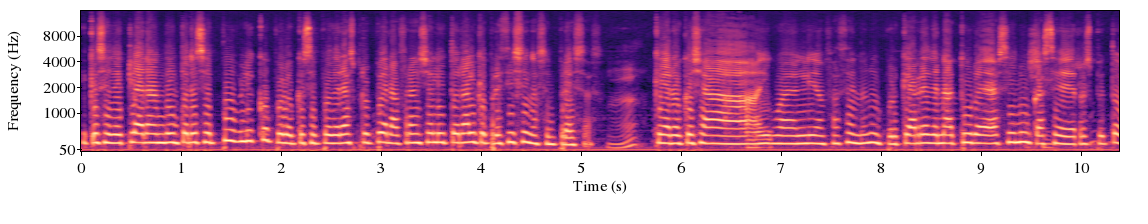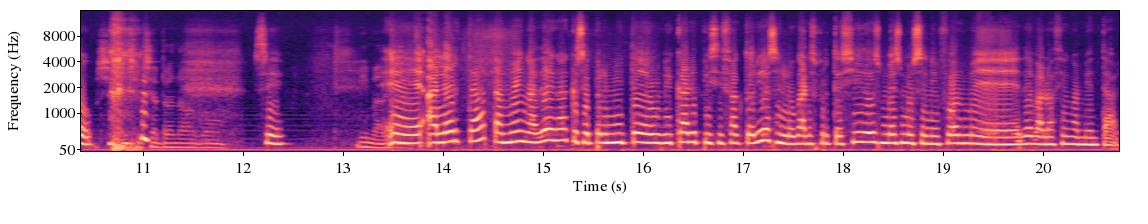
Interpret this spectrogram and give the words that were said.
e que se declaran de interese público polo que se poderá expropiar a franxa litoral que precisen as empresas. Eh? Ah. Que era o que xa igual ian facendo, non? Porque a rede natura así nunca sí. se respetou. Sí, sí, sempre andaban con... sí. Eh, alerta tamén adega que se permite ubicar piscifactorías en lugares protegidos mesmo sen informe de evaluación ambiental.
